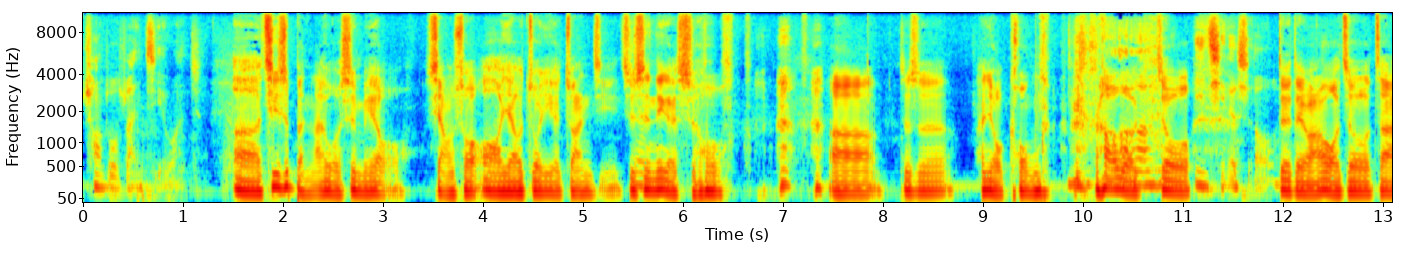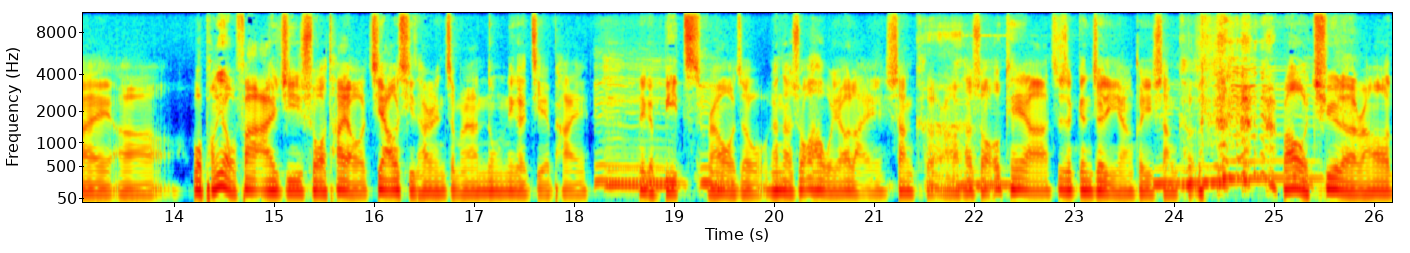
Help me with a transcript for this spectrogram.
创作专辑的完成？呃，其实本来我是没有想说哦要做一个专辑，就是那个时候，呃，就是很有空，然后我就 疫情的时候，对对，然后我就在啊、呃我朋友发 IG 说他有教其他人怎么样弄那个节拍。嗯那个 beats，、然后我就跟他说啊，我要来上课，然后他说 OK 啊，就是跟这里一样可以上课的。然后我去了，然后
